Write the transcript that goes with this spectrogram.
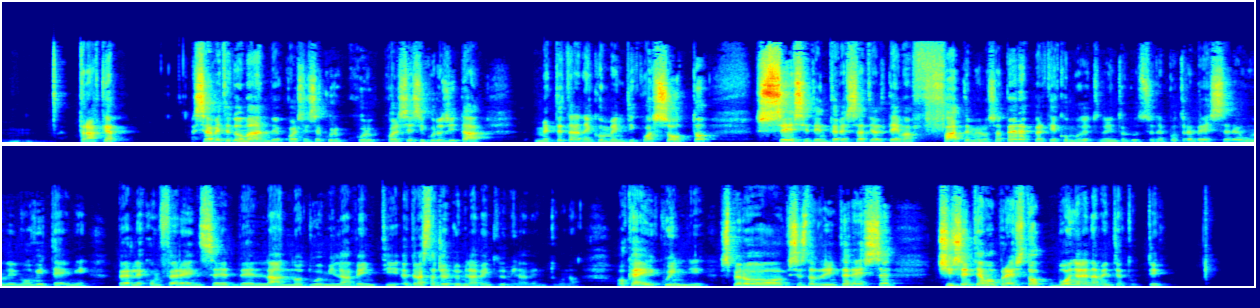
tracker. Se avete domande, qualsiasi, qualsiasi curiosità, mettetela nei commenti qua sotto. Se siete interessati al tema, fatemelo sapere perché, come ho detto nell'introduzione, potrebbe essere uno dei nuovi temi per le conferenze dell'anno 2020, eh, della stagione 2020-2021. Ok, quindi spero sia stato di interesse. Ci sentiamo presto. Buoni allenamenti a tutti.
